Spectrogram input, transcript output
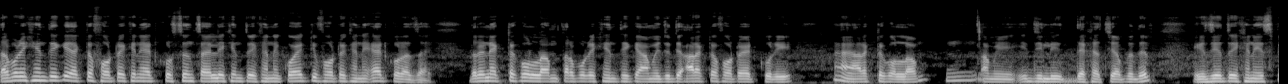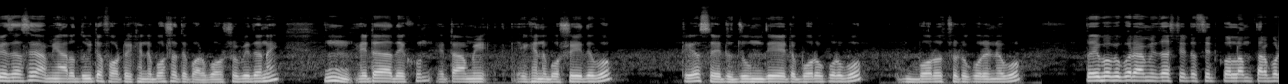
তারপর এখান থেকে একটা ফটো এখানে অ্যাড করছেন, চাইলে কিন্তু এখানে কয়েকটি ফটো এখানে অ্যাড করা যায়। ধরেন একটা করলাম, তারপর এখান থেকে আমি যদি আরেকটা ফটো অ্যাড করি হ্যাঁ আরেকটা করলাম আমি ইজিলি দেখাচ্ছি আপনাদের। যেহেতু এখানে স্পেস আছে, আমি আরও দুইটা ফটো এখানে বসাতে পারব, অসুবিধা নেই। হুম, এটা দেখুন, এটা আমি এখানে বসিয়ে দেব। ঠিক আছে? এটা জুম দিয়ে এটা বড় করব বড় ছোট করে নেব। তো এইভাবে করে আমি জাস্ট এটা সেট করলাম। তারপর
